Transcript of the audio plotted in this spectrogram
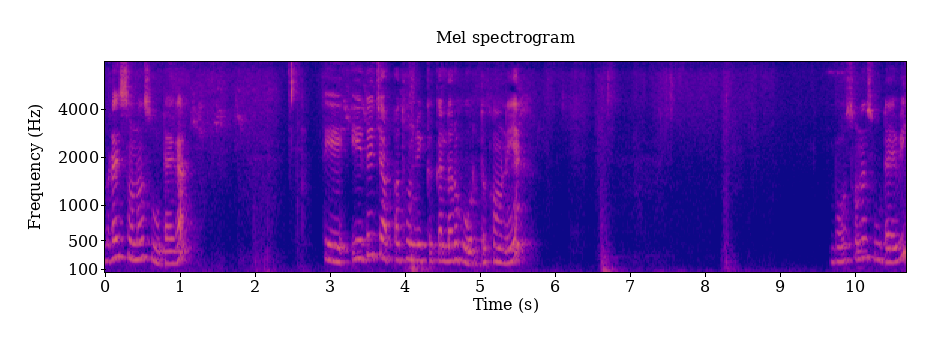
ਬੜਾ ਹੀ ਸੋਹਣਾ ਸੂਟ ਹੈਗਾ। ਤੇ ਇਹਦੇ ਚ ਆਪਾਂ ਤੁਹਾਨੂੰ ਇੱਕ ਕਲਰ ਹੋਰ ਦਿਖਾਉਣੇ ਆ। ਬਹੁਤ ਸੋਹਣਾ ਸੂਟ ਹੈ ਇਹ ਵੀ।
